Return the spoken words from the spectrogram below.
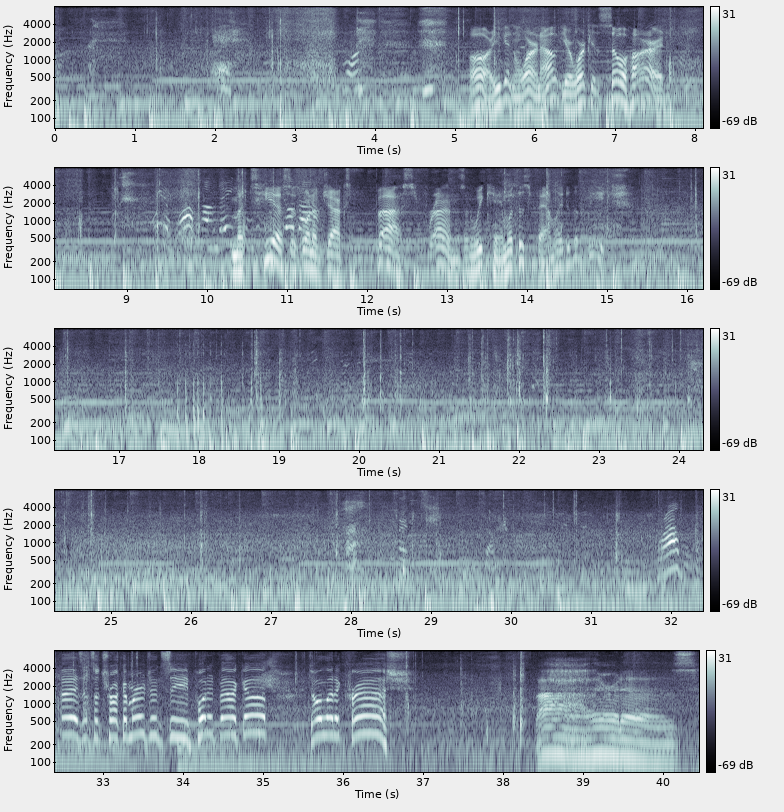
Oh, are you getting worn out? You're working so hard. Matthias is one of Jack's best friends, and we came with his family to the beach. Guys, it's a truck emergency! Put it back up! Don't let it crash! Ah, there it is.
